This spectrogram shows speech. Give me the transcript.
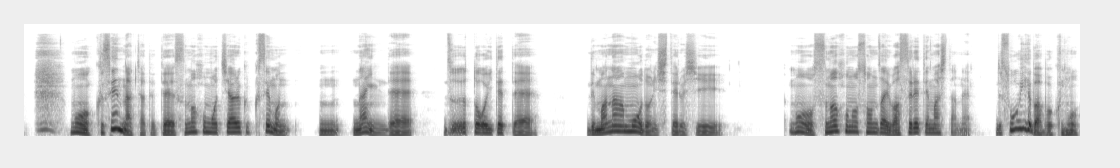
もう癖になっちゃってて、スマホ持ち歩く癖もないんで、ずっと置いてて、で、マナーモードにしてるし、もうスマホの存在忘れてましたね。で、そういえば僕も、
